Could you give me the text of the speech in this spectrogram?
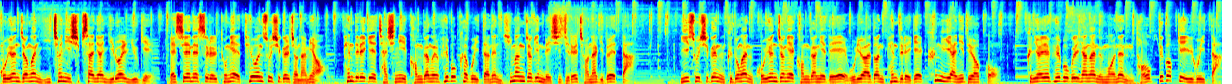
고현정은 2024년 1월 6일 SNS를 통해 퇴원 소식을 전하며 팬들에게 자신이 건강을 회복하고 있다는 희망적인 메시지를 전하기도 했다. 이 소식은 그동안 고현정의 건강에 대해 우려하던 팬들에게 큰 위안이 되었고 그녀의 회복을 향한 응원은 더욱 뜨겁게 일고 있다.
